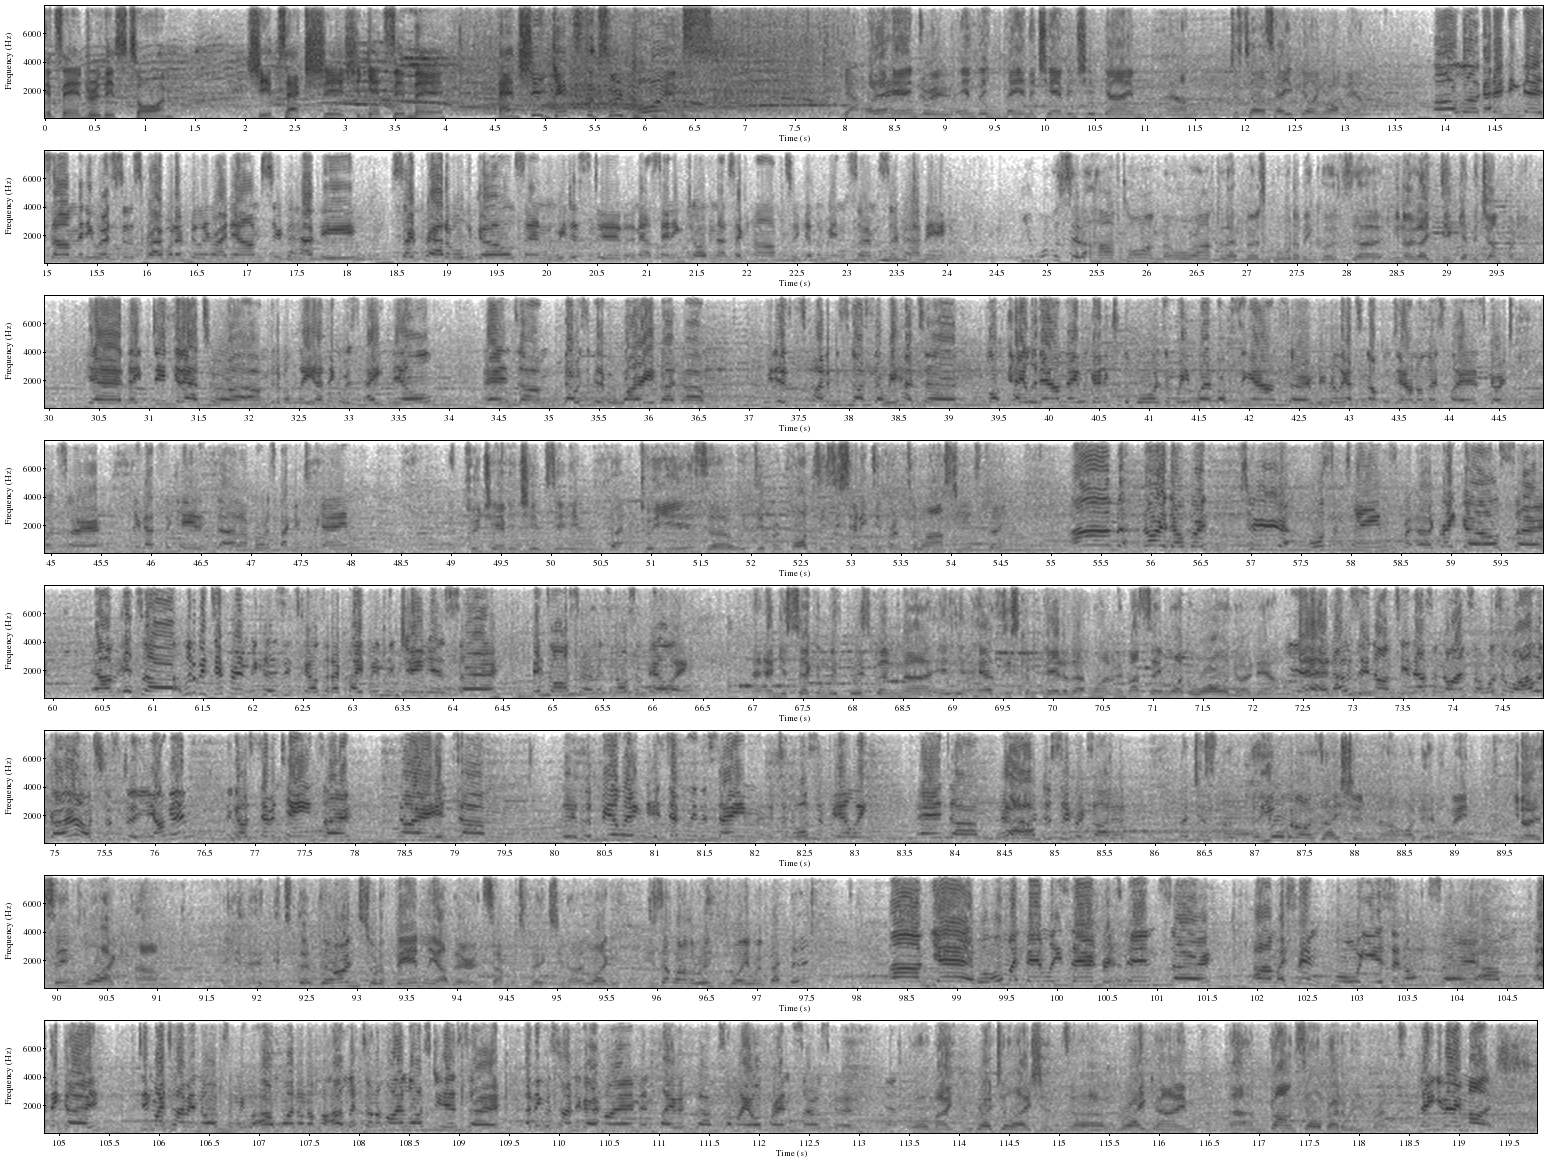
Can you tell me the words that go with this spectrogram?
It's Andrew this time. She attacks Shear. She gets in there. And she gets the two points. Well, Andrew, MVP in the championship game. Um, just tell us how you're feeling right now. Oh, look, I don't think there's um, many words to describe what I'm feeling right now. I'm super happy, so proud of all the girls, and we just did an outstanding job in that second half to get the win, so I'm super happy. Yeah, what was said at half time or after that first quarter? Because, uh, you know, they did get the jump on you. Yeah, they did get out to a um, bit of a lead. I think it was 8 0, and um, that was a bit of a worry, but um, we just kind of discussed that we had to lock Kayla down. They were getting to the boards and we weren't boxing out, so we really had to knuckle down on those players going to the boards. So I think that's the key that um, brought us back into the game. Uh, two championships in, two years uh, with different clubs. Is this any different to last year's team? Um, no, they were both two awesome teams, but, uh, great girls. So um, it's a little bit different because it's girls that I played with in juniors. So it's awesome. It's an awesome feeling. And your second with Brisbane, uh, how's this compare to that one? It must seem like a while ago now. Yeah, that was in um, 2009, so it was a while ago. I was just a youngin. I think I was 17. So no, um, the, the feeling is definitely the same. It's an awesome feeling, and um, yeah, I'm just super excited. And just uh, the organisation, uh, Odette. I mean, you know, it seems like um, it, it- it's the, their own sort of family up there in some respects. You know, like is that one of the reasons why you went back there? Um, yeah, well, all my family's there in Brisbane, so um, I spent four years at Knox. So um, I think I did my time at Knox, and we um, won on a hi- uh, left on a high last year. So I think it was time to go home and play with um, some of my old friends. So it was good. Yeah. Well, mate, congratulations. Uh, great game. Um, go and celebrate it with your friends. Thank you very much.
